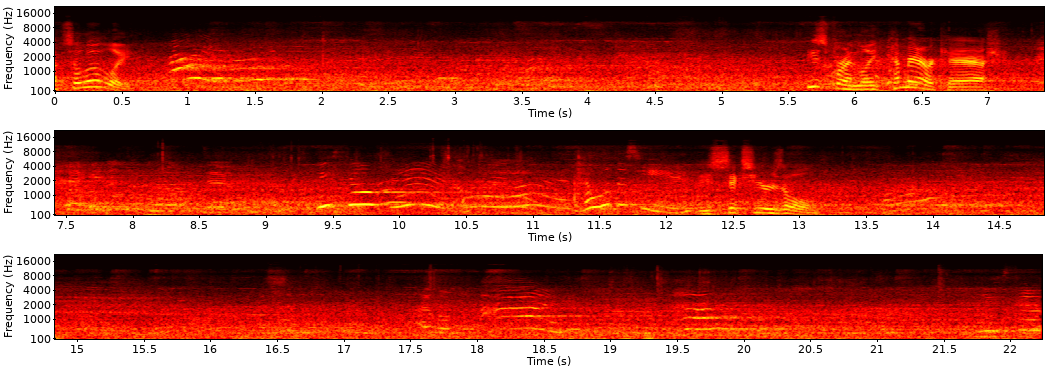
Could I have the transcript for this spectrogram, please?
absolutely. He's friendly. Come here, Cash. He's so cute. Oh my god. How old is he? He's six years old. I love him. He's so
